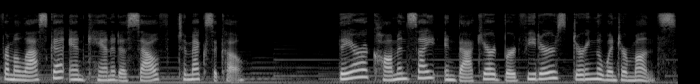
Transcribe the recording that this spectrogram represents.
from Alaska and Canada south to Mexico. They are a common sight in backyard bird feeders during the winter months,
